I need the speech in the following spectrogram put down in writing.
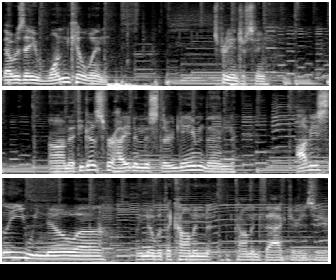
That was a one kill win. It's pretty interesting. Um, if he goes for height in this third game, then obviously we know uh, we know what the common common factor is here.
